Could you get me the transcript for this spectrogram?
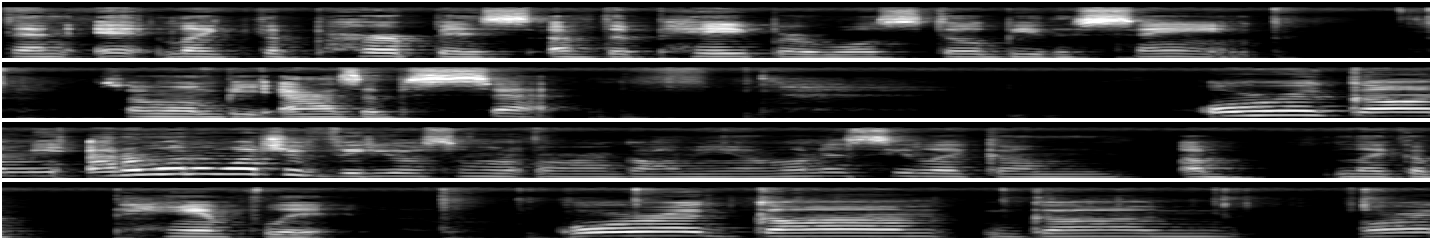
then it like the purpose of the paper will still be the same. So I won't be as upset. Origami. I don't want to watch a video of someone origami. I want to see like um a like a pamphlet. Origami gum or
